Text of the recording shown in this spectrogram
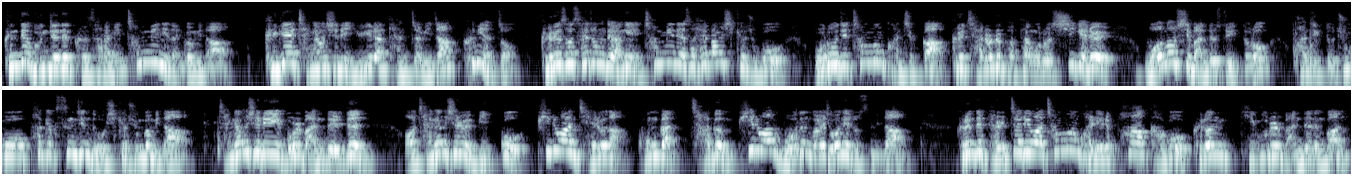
근데 문제는 그 사람이 천민이다 이겁니다. 그게 장영실의 유일한 단점이자 흠이었죠. 그래서 세종대왕이 천민에서 해방시켜주고 오로지 천문 관측과 그 자료를 바탕으로 시계를 원 없이 만들 수 있도록 관직도 주고 파격 승진도 시켜준 겁니다. 장영실이 뭘 만들든 어, 장영실을 믿고 필요한 재료나 공간, 자금, 필요한 모든 걸 지원해 줬습니다. 그런데 별자리와 천문 관리를 파악하고 그런 기구를 만드는 건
